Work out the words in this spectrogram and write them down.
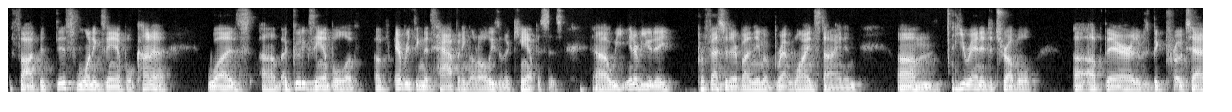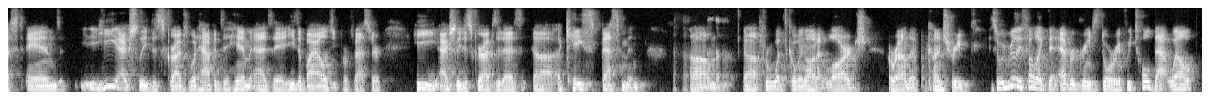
thought that this one example kind of was um, a good example of of everything that's happening on all these other campuses. Uh, we interviewed a professor there by the name of Bret Weinstein, and um, he ran into trouble uh, up there. There was a big protest, and he actually describes what happened to him as a he's a biology professor. He actually describes it as uh, a case specimen um, uh, for what's going on at large around the country. So we really felt like the Evergreen story, if we told that well,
